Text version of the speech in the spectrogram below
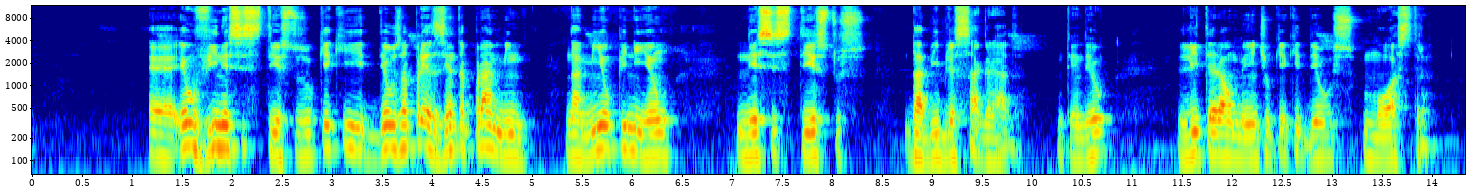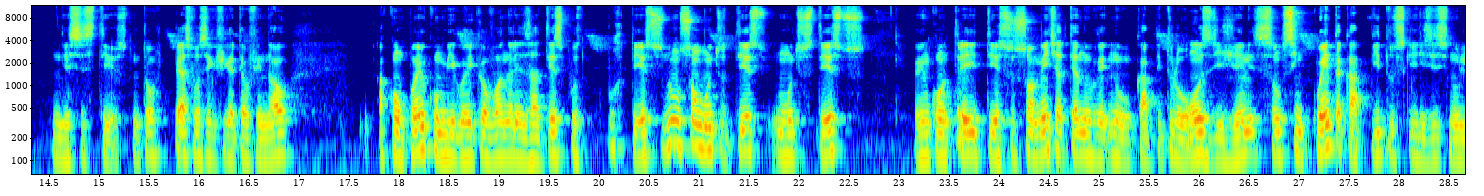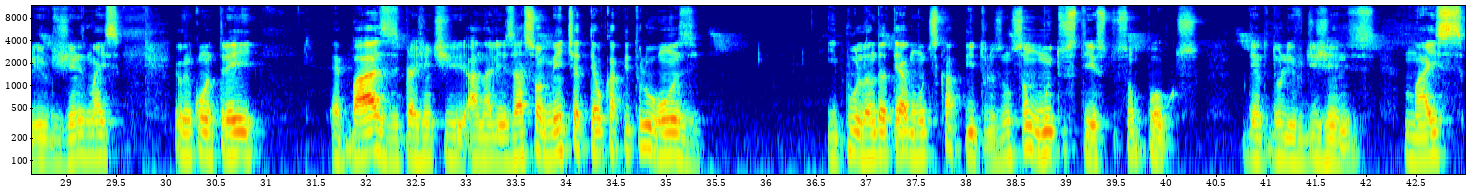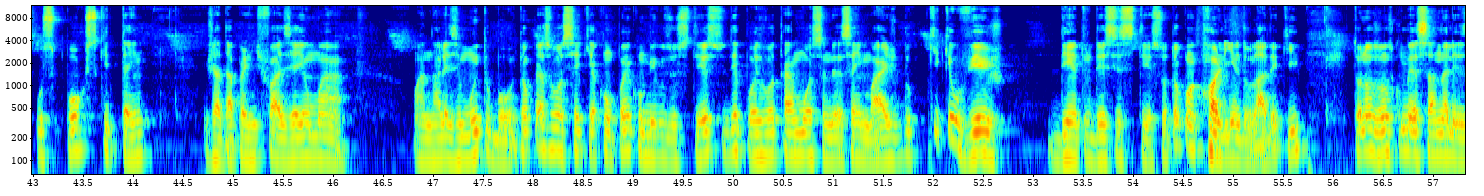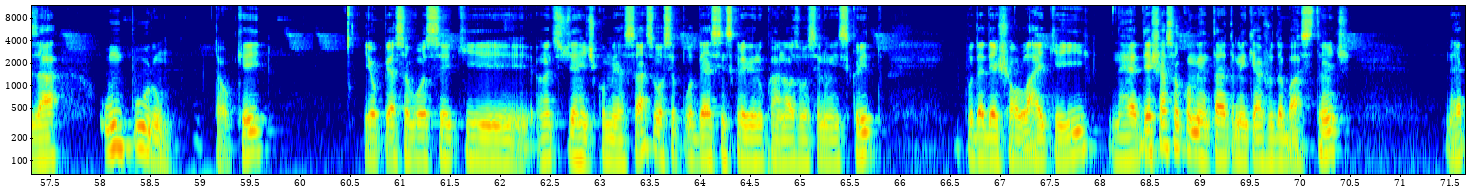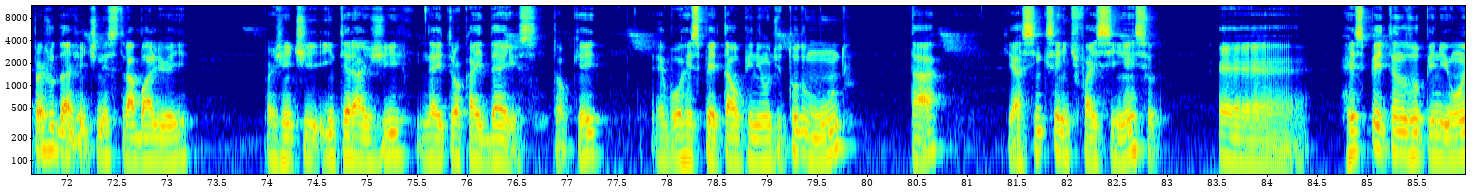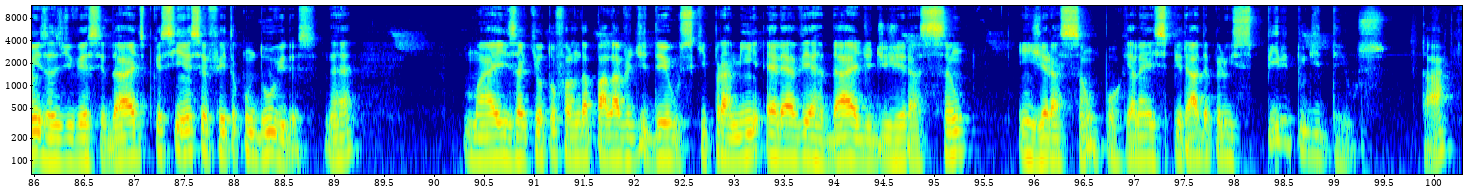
é, eu vi nesses textos, o que, que Deus apresenta para mim, na minha opinião, nesses textos da Bíblia Sagrada, entendeu? Literalmente o que, que Deus mostra nesses textos. Então peço você que fique até o final, acompanhe comigo aí que eu vou analisar texto por, por. Não são muitos textos, muitos textos, eu encontrei textos somente até no, no capítulo 11 de Gênesis, são 50 capítulos que existem no livro de Gênesis, mas eu encontrei é, bases para a gente analisar somente até o capítulo 11 e pulando até muitos capítulos, não são muitos textos, são poucos dentro do livro de Gênesis, mas os poucos que tem já dá para a gente fazer aí uma, uma análise muito boa. Então peço você que acompanhe comigo os textos depois eu vou estar mostrando essa imagem do que, que eu vejo dentro desses textos. Eu estou com uma colinha do lado aqui, então nós vamos começar a analisar um por um, tá ok? Eu peço a você que, antes de a gente começar, se você puder se inscrever no canal se você não é inscrito, puder deixar o like aí, né? deixar seu comentário também que ajuda bastante, né? para ajudar a gente nesse trabalho aí para a gente interagir né, e trocar ideias, tá ok? Eu vou respeitar a opinião de todo mundo, tá? Que é assim que a gente faz ciência, é, respeitando as opiniões, as diversidades, porque ciência é feita com dúvidas, né? Mas aqui eu estou falando da palavra de Deus, que para mim ela é a verdade de geração em geração, porque ela é inspirada pelo Espírito de Deus, tá?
